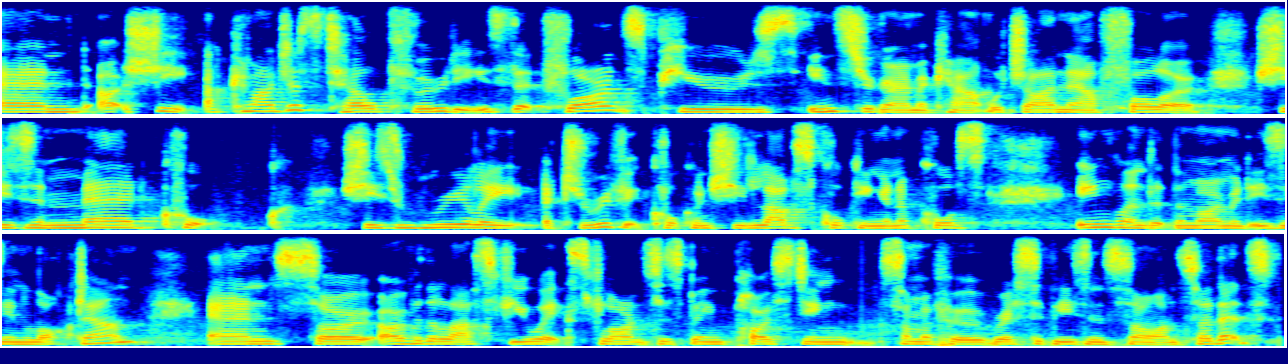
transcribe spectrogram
and uh, she, uh, can I just tell foodies that Florence Pugh's Instagram account, which I now follow, she's a mad cook she's really a terrific cook and she loves cooking. And of course, England at the moment is in lockdown. And so over the last few weeks, Florence has been posting some of her recipes and so on. So that's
